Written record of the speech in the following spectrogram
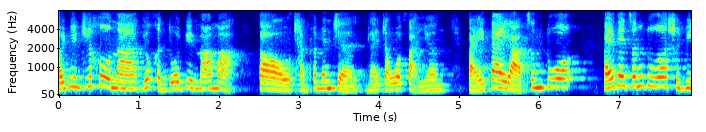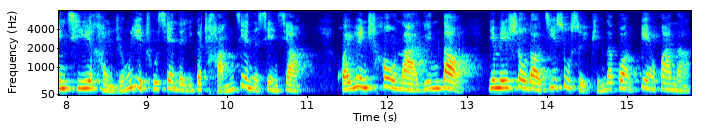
怀孕之后呢，有很多孕妈妈到产科门诊来找我反映白带呀增多。白带增多是孕期很容易出现的一个常见的现象。怀孕之后呢，阴道因为受到激素水平的变变化呢，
